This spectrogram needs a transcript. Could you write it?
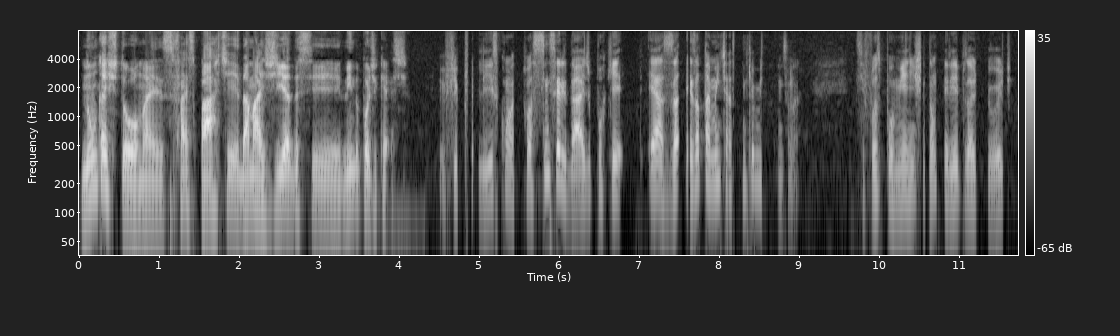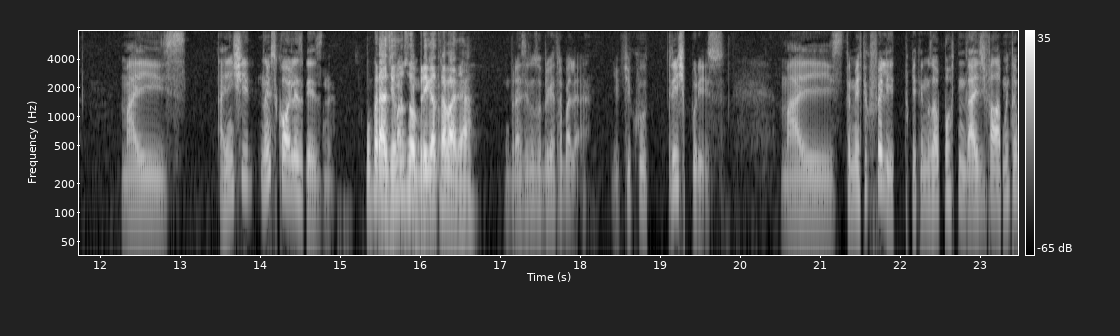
Nunca estou, mas faz parte da magia desse lindo podcast. Eu fico feliz com a tua sinceridade, porque é exatamente assim que eu me sinto, né? Se fosse por mim, a gente não teria episódio de hoje, mas a gente não escolhe às vezes, né? O Brasil nos obriga a trabalhar. O Brasil nos obriga a trabalhar. E eu fico triste por isso. Mas também fico feliz, porque temos a oportunidade de falar muita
